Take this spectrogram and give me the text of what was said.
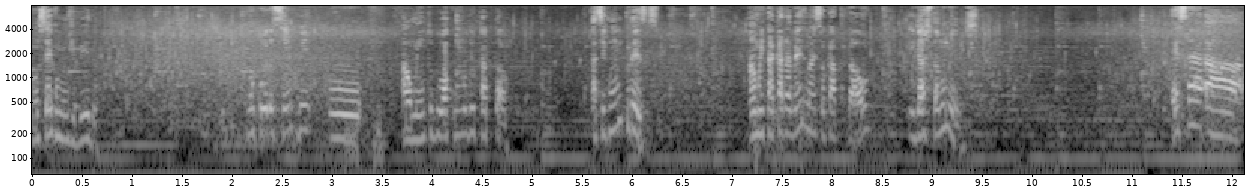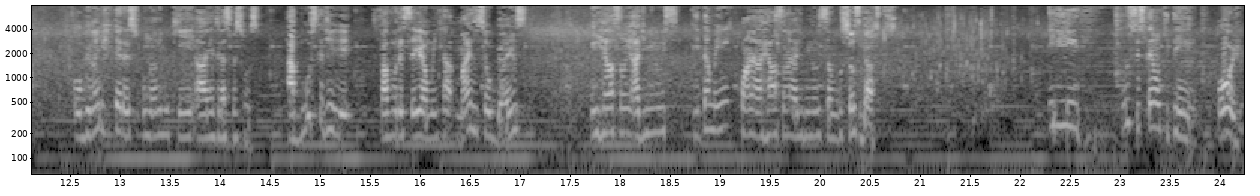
você como indivíduo procura sempre o aumento do acúmulo do capital. Assim como empresas. Aumentar cada vez mais seu capital e gastando menos. Essa é a, o grande interesse unânime que há entre as pessoas. A busca de favorecer e aumentar mais os seus ganhos em relação a diminuir e também com a relação à diminuição dos seus gastos. E no sistema que tem hoje,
